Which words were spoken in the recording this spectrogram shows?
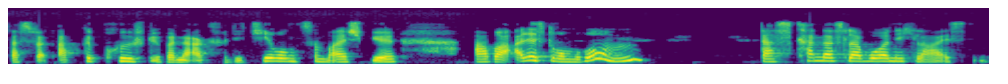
Das wird abgeprüft über eine Akkreditierung zum Beispiel. Aber alles drumherum, das kann das Labor nicht leisten.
